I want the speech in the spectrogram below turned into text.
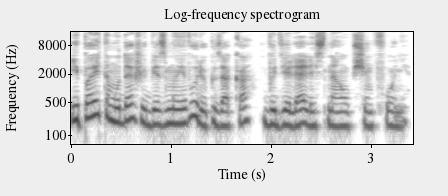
и поэтому даже без моего рюкзака выделялись на общем фоне.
